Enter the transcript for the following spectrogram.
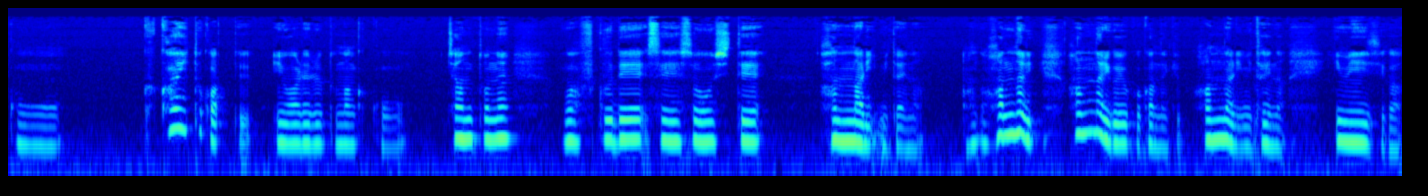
こう句会とかって言われるとなんかこうちゃんとね和服で清掃してはんなりみたいなあのはんなりはんなりがよくわかんないけどはんなりみたいなイメージが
